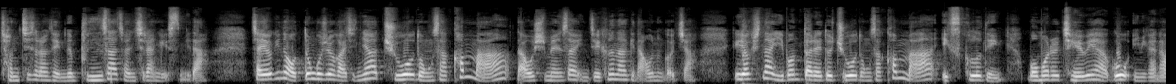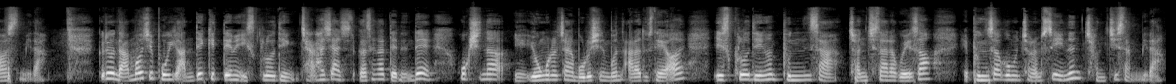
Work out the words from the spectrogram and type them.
전치사라는 서 있는 분사 전치라는 게 있습니다. 자, 여기는 어떤 구조가 가지냐? 주어 동사 컴마 나오시면서 이제 흔하게 나오는 거죠. 역시나 이번 달에도 주어 동사 컴마 excluding 뭐뭐를 제외하고 의미가 나왔습니다. 그리고 나머지 보기가 안 됐기 때문에 excluding 잘 하지 않을까 생각되는데 혹시나 예, 용어를 잘 모르시는 분 알아두세요. excluding은 분사 전치사라고 해서 예, 분사 구문처럼 쓰이는 전치사입니다.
